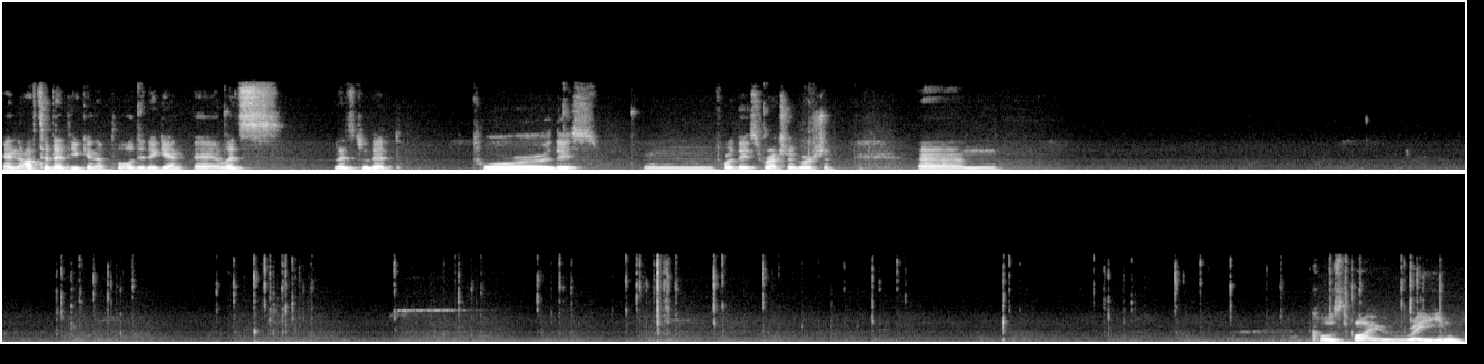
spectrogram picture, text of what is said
And after that you can upload it again. Uh, let's let's do that for this um, for this Russian version. Um, caused by rain.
